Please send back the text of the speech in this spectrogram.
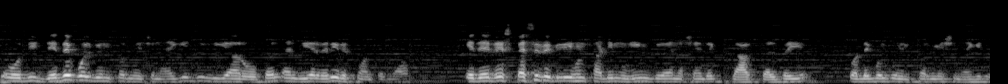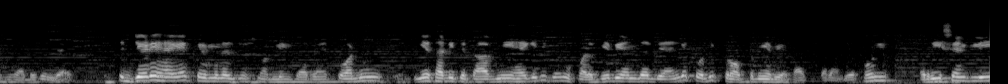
ਤੇ ਉਹਦੀ ਜਿਹਦੇ ਕੋਲ ਵੀ ਇਨਫੋਰਮੇਸ਼ਨ ਆਏਗੀ, ਜੀ we are open and we are very responsive now ਇਹਦੇ ਦੇ ਸਪੈਸੀਫਿਕਲੀ ਹੁਣ ਸਾਡੀ ਮੁਹਿੰਮ ਜੋ ਹੈ ਨਸ਼ਿਆਂ ਦੇ ਖਿਲਾਫ ਚੱਲ ਰਹੀ ਹੈ। ਤੁਹਾਡੇ ਕੋਲ ਕੋਈ ਇਨਫੋਰਮੇਸ਼ਨ ਹੈਗੀ ਤੁਸੀਂ ਸਾਡੇ ਕੋਲ ਲਿਆਓ। ਤੇ ਜਿਹੜੇ ਹੈਗੇ ਕ੍ਰਿਮੀਨਲ ਜੋ ਸਮਗਲਿੰਗ ਕਰ ਰਹੇ ਤੁਹਾਨੂੰ ਇਹ ਸਾਡੀ ਚੇਤਾਵਨੀ ਹੈਗੀ ਜੀ, ਤੁਹਾਨੂੰ ਫੜ ਕੇ ਵੀ ਅੰਦਰ ਦੇਾਂਗੇ ਤੁਹਾਡੀ ਪ੍ਰਾਪਰਟੀਆਂ ਵੀ ਅਟੈਚ ਕਰਾਂਗੇ। ਹੁਣ recently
